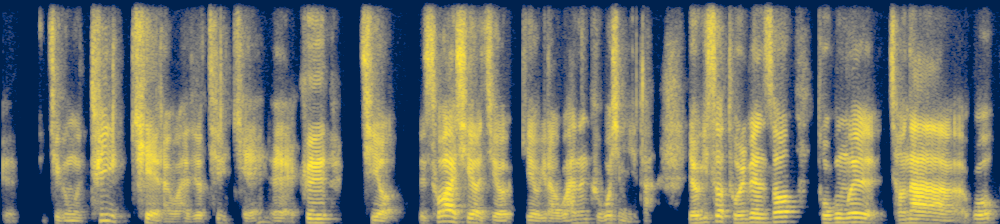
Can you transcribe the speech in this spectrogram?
그 지금은 튀르키예라고 하죠. 튀르키예. 예, 그 지역 소아시아 지역 기억이라고 하는 그곳입니다. 여기서 돌면서 복음을 전하고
